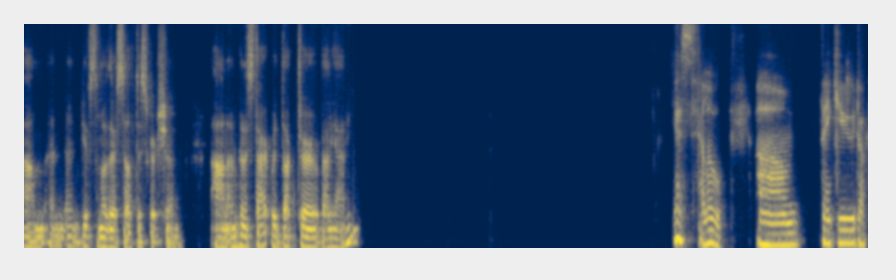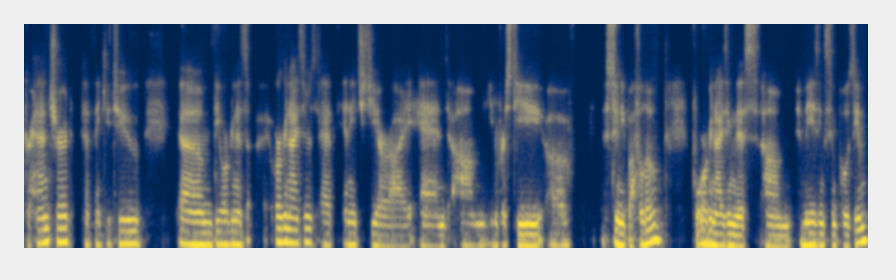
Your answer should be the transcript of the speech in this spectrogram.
um, and, and, give some of their self-description. Um, I'm going to start with Dr. Valiani. Yes, hello. Um, thank you, Dr. Hanchard, and thank you to um, the organiz organizers at NHGRI and um, University of SUNY Buffalo for organizing this um, amazing symposium.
